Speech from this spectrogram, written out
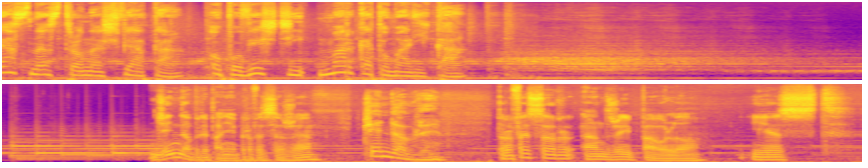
Jasna strona świata. Opowieści Marka Tomalika. Dzień dobry, panie profesorze. Dzień dobry. Profesor Andrzej Paulo jest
